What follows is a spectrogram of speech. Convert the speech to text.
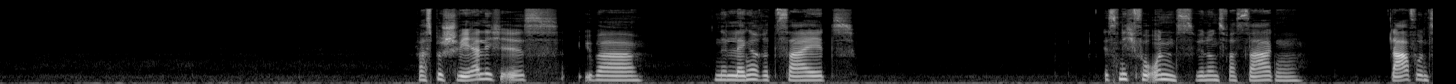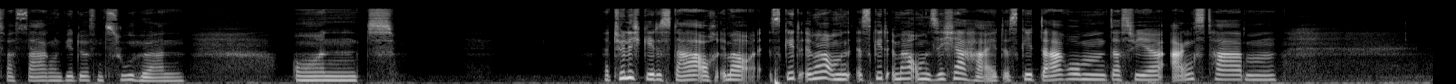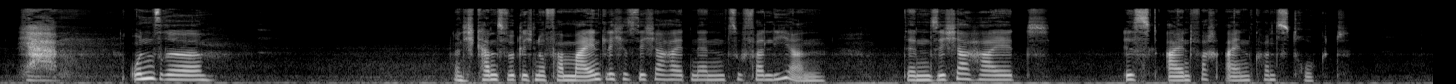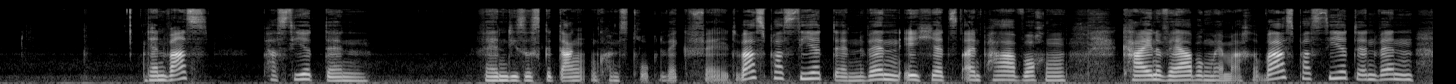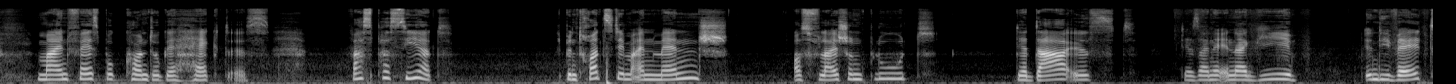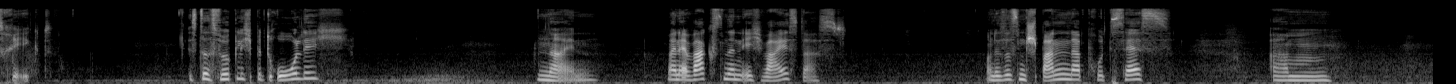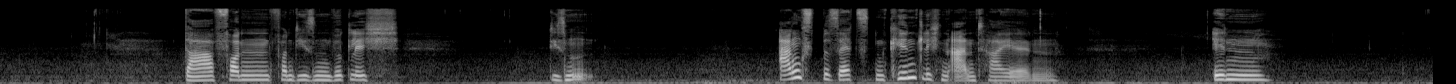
was beschwerlich ist über eine längere Zeit ist nicht für uns, will uns was sagen, darf uns was sagen und wir dürfen zuhören. Und natürlich geht es da auch immer, es geht immer um, es geht immer um Sicherheit. Es geht darum, dass wir Angst haben, ja, unsere, und ich kann es wirklich nur vermeintliche Sicherheit nennen, zu verlieren. Denn Sicherheit ist einfach ein Konstrukt. Denn was passiert denn, wenn dieses Gedankenkonstrukt wegfällt? Was passiert denn, wenn ich jetzt ein paar Wochen keine Werbung mehr mache? Was passiert denn, wenn mein Facebook-Konto gehackt ist? Was passiert? Ich bin trotzdem ein Mensch aus Fleisch und Blut, der da ist, der seine Energie in die Welt trägt. Ist das wirklich bedrohlich? Nein. Mein Erwachsenen-Ich weiß das. Und es ist ein spannender Prozess, ähm, da von, von diesen wirklich, diesen angstbesetzten kindlichen Anteilen in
